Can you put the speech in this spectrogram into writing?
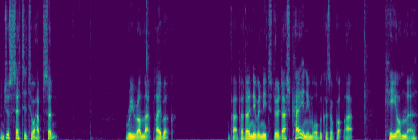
and just set it to absent. Rerun that playbook. In fact, I don't even need to do a dash K anymore because I've got that key on there.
